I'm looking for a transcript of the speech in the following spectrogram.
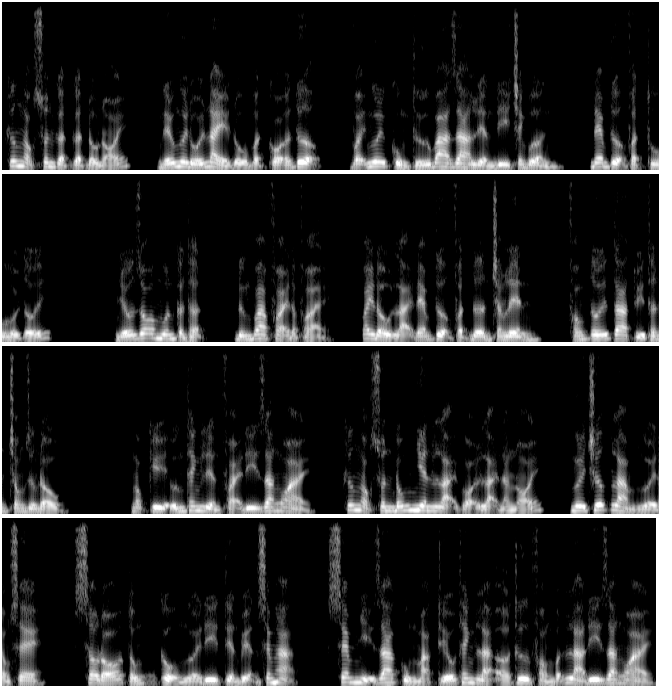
Khương Ngọc Xuân gật gật đầu nói, nếu ngươi đối này đồ vật có ấn tượng, vậy ngươi cùng thứ ba ra liền đi tranh vườn, đem tượng Phật thu hồi tới. Nhớ rõ muốn cẩn thận, đừng va phải đập phải, quay đầu lại đem tượng Phật đơn trăng lên, phóng tới ta tùy thân trong dương đầu. Ngọc Kỳ ứng thanh liền phải đi ra ngoài, Khương Ngọc Xuân bỗng nhiên lại gọi lại nàng nói, ngươi trước làm người đóng xe, sau đó tống cổ người đi tiền viện xem hạ, xem nhị ra cùng Mạc Thiếu Thanh là ở thư phòng vẫn là đi ra ngoài,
